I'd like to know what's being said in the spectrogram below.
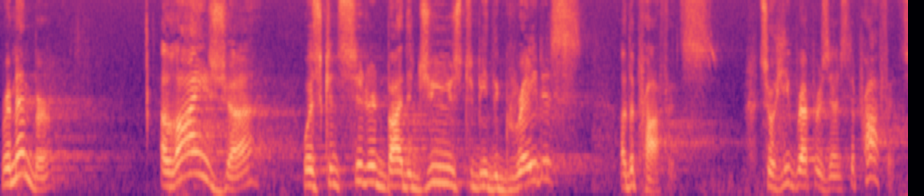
Remember, Elijah was considered by the Jews to be the greatest of the prophets. So he represents the prophets.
